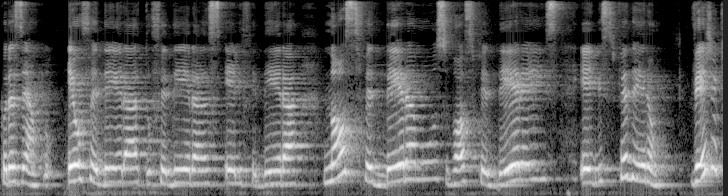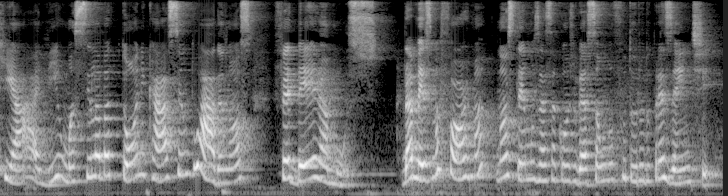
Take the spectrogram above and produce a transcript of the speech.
Por exemplo, eu federa, tu federas, ele federa, nós federamos, vós federeis, eles federam. Veja que há ali uma sílaba tônica acentuada, nós federamos. Da mesma forma, nós temos essa conjugação no futuro do presente.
